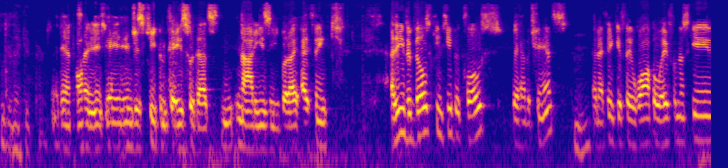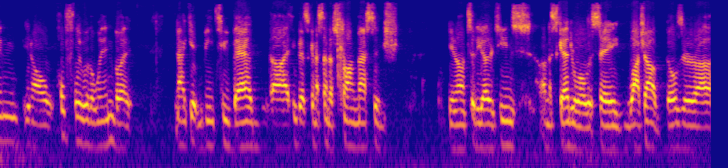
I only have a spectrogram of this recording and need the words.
Who did they give Carson? and, and, and just keeping pace with that's not easy. But I, I think I think the Bills can keep it close, they have a chance. And I think if they walk away from this game, you know, hopefully with a win, but not getting beat too bad, uh, I think that's going to send a strong message, you know, to the other teams on the schedule to say, watch out, Bills are uh,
